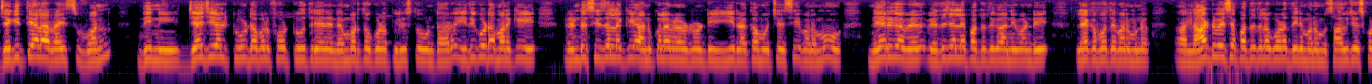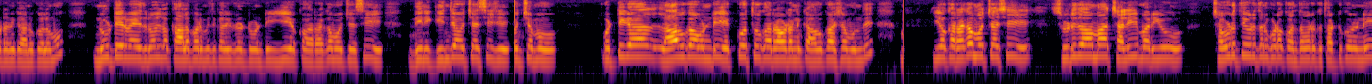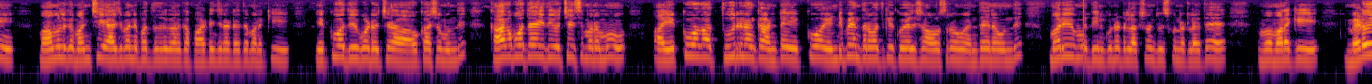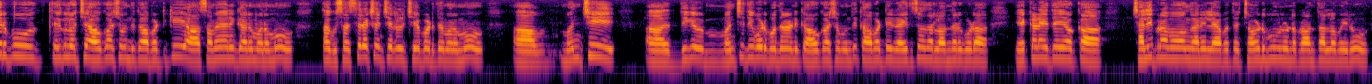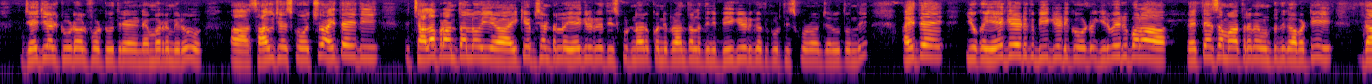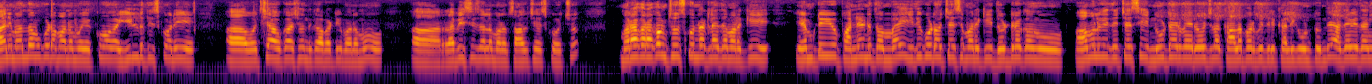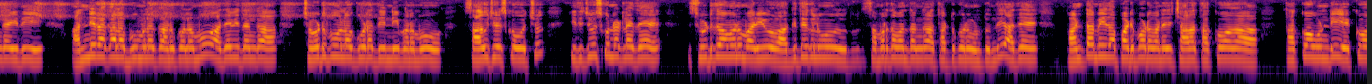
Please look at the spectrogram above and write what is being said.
జగిత్యాల రైస్ వన్ దీన్ని JGL two double four two three అనే నెంబర్తో కూడా పిలుస్తూ ఉంటారు. ఇది కూడా మనకి రెండు సీజన్లకి అనుకూలమైనటువంటి ఈ రకం వచ్చేసి మనము నేరుగా వెదజల్లే పద్ధతి కానివ్వండి లేకపోతే మనము నాటు వేసే పద్ధతిలో కూడా దీన్ని మనం సాగు చేసుకోవడానికి అనుకూలము. నూట ఇరవై ఐదు రోజుల కాలపరిమితి కలిగినటువంటి ఈ యొక్క రకం వచ్చేసి దీని గింజ వచ్చేసి కొంచెము పొట్టిగా లావుగా ఉండి ఎక్కువ తూకం రావడానికి అవకాశం ఉంది. ఈ యొక్క రకం వచ్చేసి సుడిదోమ చలి మరియు చౌడు తీవ్రతను కూడా కొంతవరకు తట్టుకొని మామూలుగా మంచి యాజమాన్య పద్ధతులు కనుక పాటించినట్టయితే మనకి ఎక్కువ దిగుబడి వచ్చే అవకాశం ఉంది. కాకపోతే ఇది వచ్చేసి మనము ఎక్కువగా తూరినాక అంటే ఎక్కువ ఎండిపోయిన తర్వాతకి కోయాల్సిన అవసరం ఎంతైనా ఉంది. మరియు దీనికి ఉన్నట్టు లక్షణం చూసుకున్నట్లయితే మనకి మెడవిరుపు తెగులు వచ్చే అవకాశం ఉంది కాబట్టి ఆ సమయానికి కానీ మనము తగు సస్యరక్షణ చర్యలు చేపడితే మనము మంచి దిగు మంచి దిగుబడి పొందడానికి అవకాశం ఉంది. కాబట్టి రైతు సోదరులందరూ కూడా ఎక్కడైతే ఈ యొక్క చలి ప్రభావం కానీ లేకపోతే చౌడు భూములు ఉన్న ప్రాంతాల్లో మీరు JGL two double four two three అనే నెంబర్ని మీరు సాగు చేసుకోవచ్చు. అయితే ఇది చాలా ప్రాంతాల్లో ఈ ఐకేపీ సెంటర్లో ఏ గ్రేడ్గా తీసుకుంటున్నారు? కొన్ని ప్రాంతాల్లో దీన్ని బీ గ్రేడ్గా కూడా తీసుకోవడం జరుగుతుంది. అయితే ఈ యొక్క ఏ గ్రేడ్కి బీ గ్రేడ్కి ఇరవై రూపాయల వ్యత్యాసం మాత్రమే ఉంటుంది కాబట్టి దాని మందం కూడా మనము ఎక్కువగా ఈల్డ్ తీసుకొని వచ్చే అవకాశం ఉంది కాబట్టి మనము రబీ సీజన్లో మనం సాగు చేసుకోవచ్చు. మరొక రకం చూసుకున్నట్లయితే మనకి ఎంటీయు పన్నెండు తొంభై ఇది కూడా వచ్చేసి మనకి దొడ్డు రకం మామూలుగా ఇది వచ్చేసి నూట ఇరవై రోజుల కాలపరిమితిని కలిగి ఉంటుంది. అదేవిధంగా ఇది అన్ని రకాల భూములకు అనుకూలము. అదేవిధంగా చౌడు భూములకు కూడా దీన్ని మనము సాగు చేసుకోవచ్చు. ఇది చూసుకున్నట్లయితే సుడిదోమను మరియు అగ్గి తెగులు సమర్థవంతంగా తట్టుకొని ఉంటుంది. అదే పంట మీద పడిపోవడం అనేది చాలా తక్కువగా తక్కువ ఉండి ఎక్కువ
